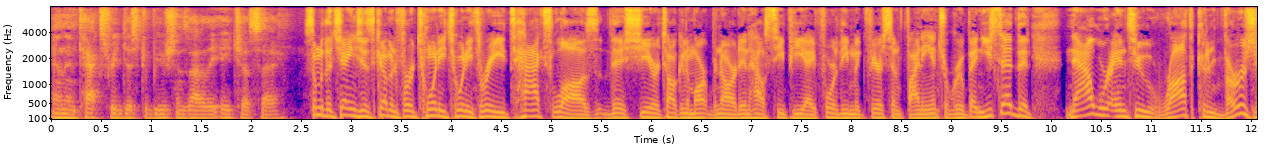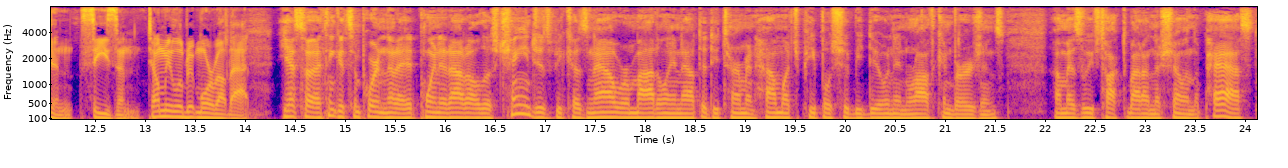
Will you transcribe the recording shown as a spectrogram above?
and then tax free distributions out of the HSA. Some of the changes coming for 2023 tax laws this year. Talking to Mark Bernard, in house CPA for the McPherson Financial Group. And you said that now we're into Roth conversion season. Tell me a little bit more about that. Yeah, so I think it's important that I had pointed out all those changes because now we're modeling out to determine how much people should be doing in Roth conversions. Um, as we've talked about on the show in the past,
